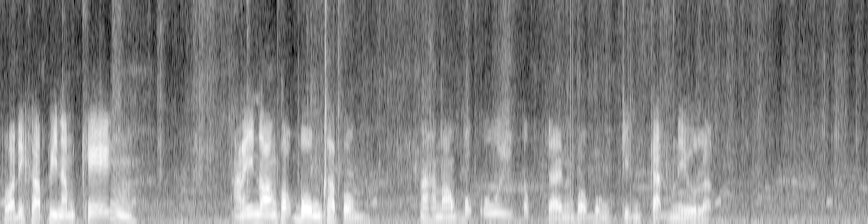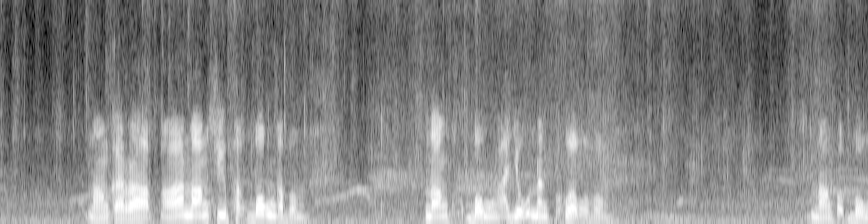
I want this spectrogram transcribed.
สวัสดีครับ พี่น้ำเค้ง อันนี้น้องพอบงครับผมนะน้องโอ้ยตกใจน้องพอบงกินกัดนิ้วแล้วน้องกระรอกอ๋อน้องชื่อพักบงครับผม น้องพักบงอายุหนึ่งขวบครับผม น้องพักบง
